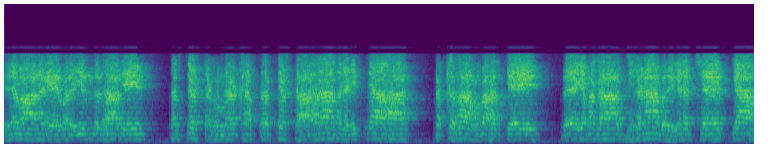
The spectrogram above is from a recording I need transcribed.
यजमान एव रयम् दधाति प्रत्यष्टगुणक्षप्रत्यष्टाराधननित्याः रक्षसामुपहत्यै प्रेयमगाधिषणा बलिलक्षेत्याः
